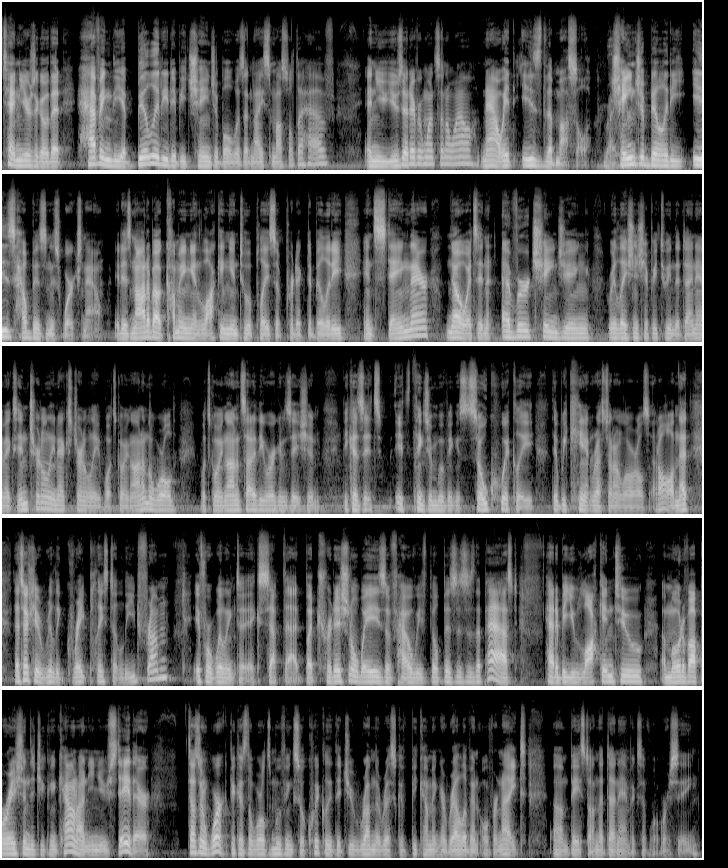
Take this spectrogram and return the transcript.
10 years ago that having the ability to be changeable was a nice muscle to have and you use it every once in a while now it is the muscle. Changeability is how business works now. It is not about coming and locking into a place of predictability and staying there. No it's an ever changing relationship between the dynamics internally and externally of what's going on in the world what's going on inside of the organization because it's it's things are moving so quickly that we can't rest on our laurels at all. And that that's actually a really great place to lead from if we're willing to accept that. But traditional ways of how we've built businesses in the past had to be you lock into a mode of operation that you can count on and you stay there doesn't work because the world's moving so quickly that you run the risk of becoming irrelevant overnight um, based on the dynamics of what we're seeing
